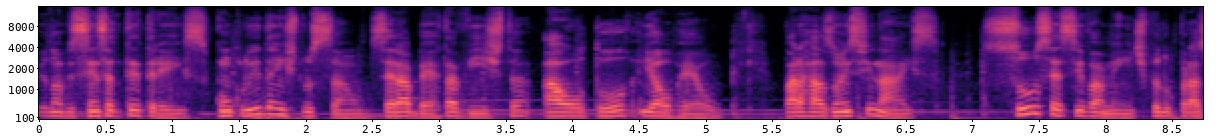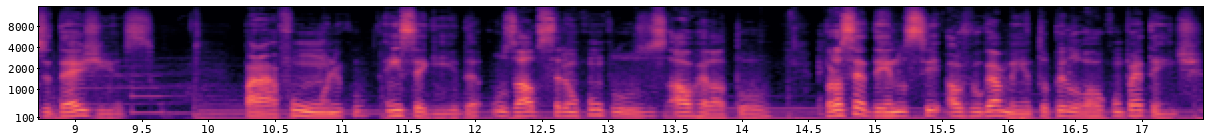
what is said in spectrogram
Em 973, concluída a instrução, será aberta a vista ao autor e ao réu para razões finais, sucessivamente pelo prazo de 10 dias. Parágrafo único. Em seguida, os autos serão conclusos ao relator, procedendo-se ao julgamento pelo órgão competente.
